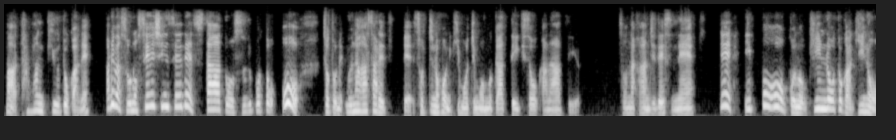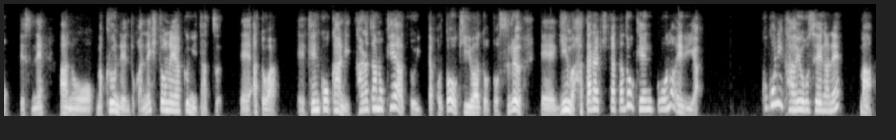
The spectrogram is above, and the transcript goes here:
まあ、探求とかね、あるいはその精神性でスタートをすることを、ちょっとね、促されて、そっちの方に気持ちも向かっていきそうかなっていう、そんな感じですね。で、一方、この勤労とか技能ですね。あの、まあ、訓練とかね、人の役に立つ。えー、あとは、えー、健康管理、体のケアといったことをキーワードとする、えー、義務、働き方と健康のエリア。ここに多様性がね、まあ、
